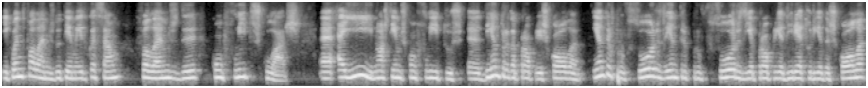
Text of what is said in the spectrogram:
E quando falamos do tema educação, falamos de conflitos escolares. Uh, aí nós temos conflitos uh, dentro da própria escola, entre professores, entre professores e a própria diretoria da escola,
